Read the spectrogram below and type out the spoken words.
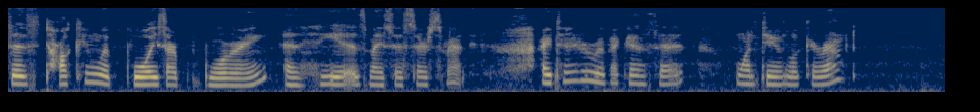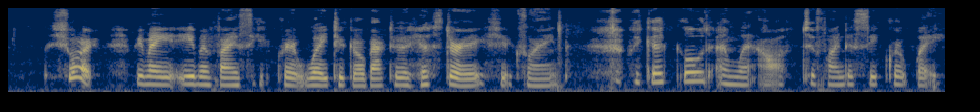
says talking with boys are boring and he is my sister's friend. I turned to Rebecca and said, Want to look around? Sure. We may even find a secret way to go back to the history, she exclaimed. We giggled and went off to find a secret way,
